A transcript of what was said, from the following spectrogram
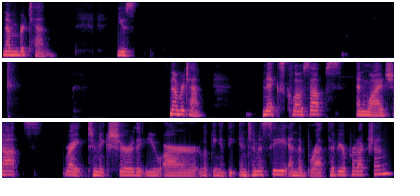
number 10 use Number 10, mix close ups and wide shots, right? To make sure that you are looking at the intimacy and the breadth of your production.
